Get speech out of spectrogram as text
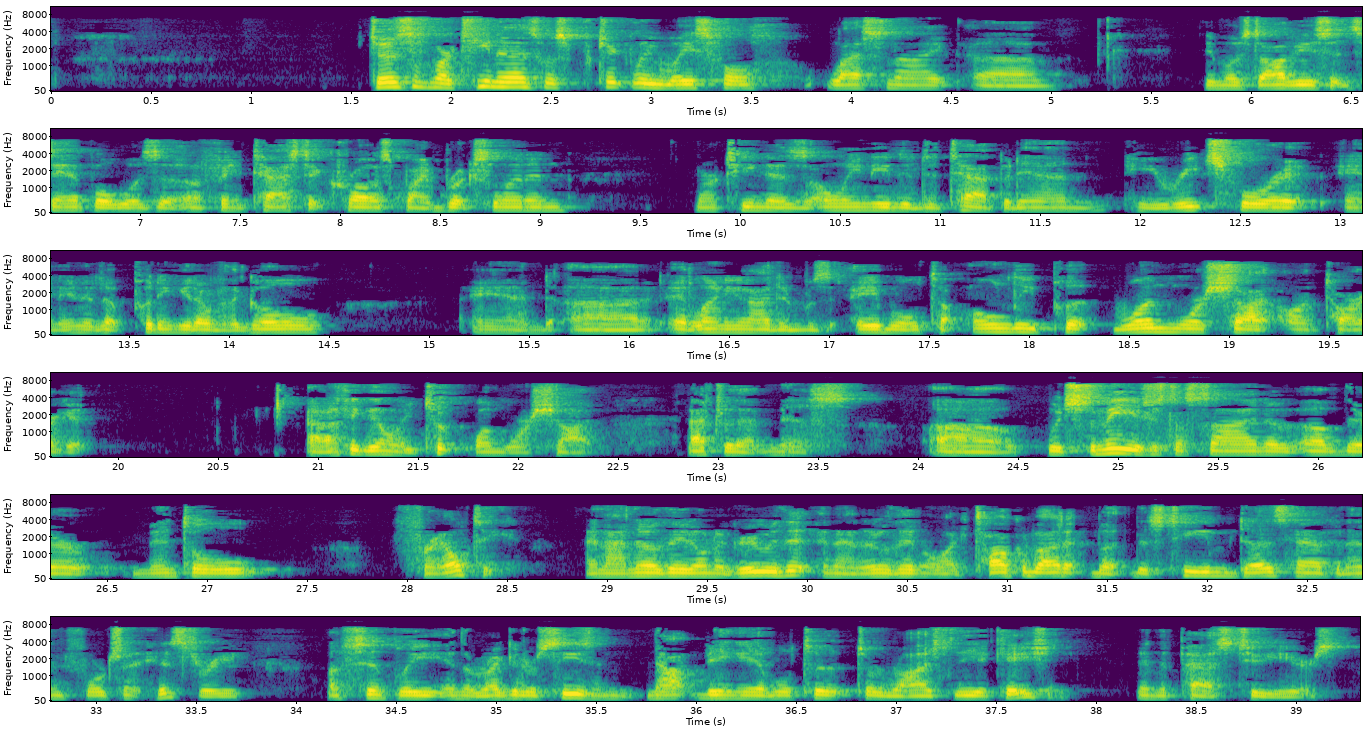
Josef Martinez was particularly wasteful last night. Um, the most obvious example was a, a fantastic cross by Brooks Lennon. Martinez only needed to tap it in. He reached for it and ended up putting it over the goal. And uh, Atlanta United was able to only put one more shot on target. I think they only took one more shot after that miss, uh, which to me is just a sign of, of their mental frailty. And I know they don't agree with it, and I know they don't like to talk about it, but this team does have an unfortunate history of simply in the regular season not being able to, to rise to the occasion in the past two years.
